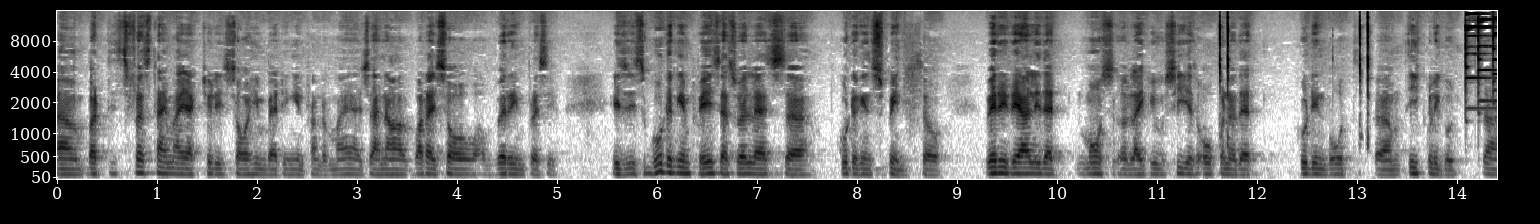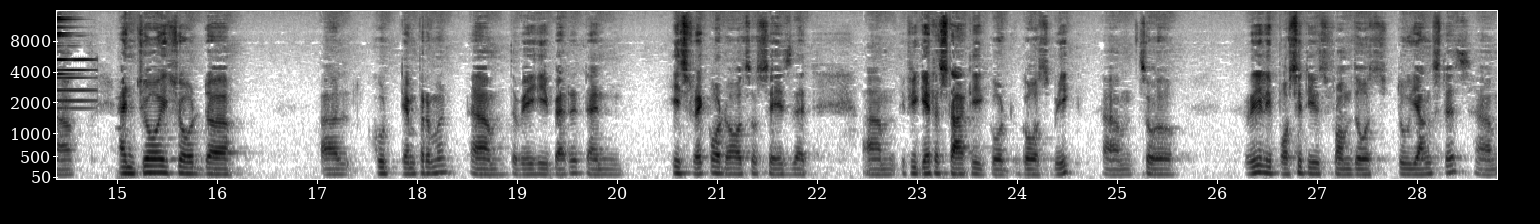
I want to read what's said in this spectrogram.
Um, but it's first time I actually saw him batting in front of my eyes, and uh, what I saw was very impressive. He's, he's good against pace as well as uh, good against spin. So very rarely that most uh, like you see as opener that good in both um, equally good. Uh, and Joy showed uh, uh, good temperament um, the way he batted, and his record also says that um, if you get a start, he go, goes big. Um, so really positives from those two youngsters, um,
